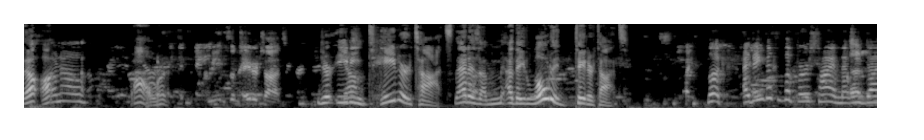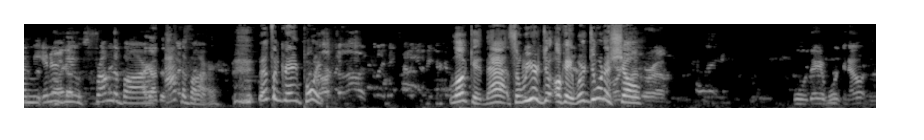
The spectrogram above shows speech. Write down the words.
Well, Oh no. Wow, we're- I'm eating some tater tots. you're eating Yum. tater tots. That is a. Are they loaded tater tots? Look, I think this is the first time that we've done the interview from the bar at the bar. That's a great point. Look at that. So we are do- okay. We're doing a show. Or, uh, full day of working out and,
